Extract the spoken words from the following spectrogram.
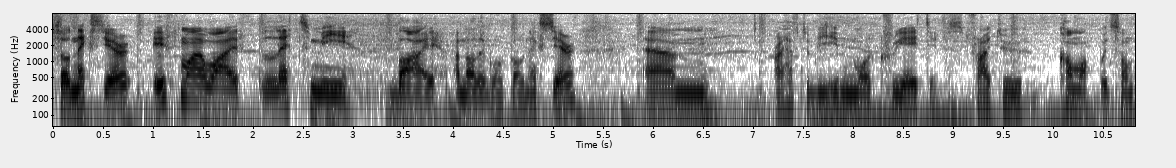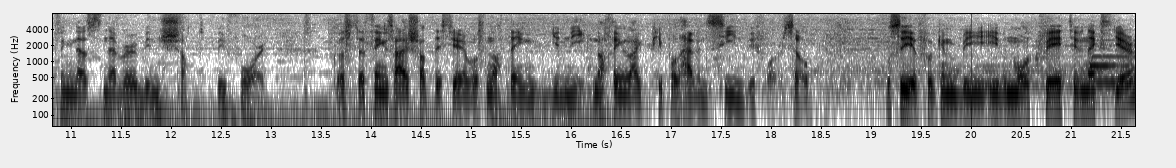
So next year if my wife let me buy another GoPro next year um, I have to be even more creative try to come up with something that's never been shot before. Because the things I shot this year was nothing unique nothing like people haven't seen before. So we'll see if we can be even more creative next year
